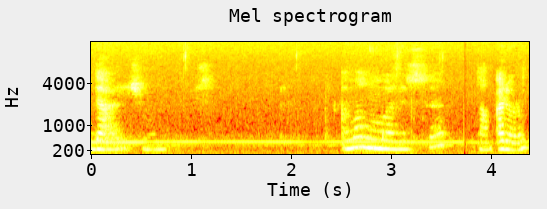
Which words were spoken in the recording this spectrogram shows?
Bir daha arayacağım. Ama numarası... Arıyorum.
